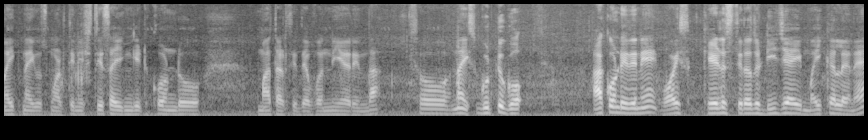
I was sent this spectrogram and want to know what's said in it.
ಮೈಕ್ನ ಯೂಸ್ ಮಾಡ್ತೀನಿ. ಇಷ್ಟು ದಿವಸ ಹಿಂಗೆ ಇಟ್ಕೊಂಡು ಮಾತಾಡ್ತಿದ್ದೆ ಒನ್ ಇಯರಿಂದ so nice good to go ಹಾಕ್ಕೊಂಡಿದ್ದೀನಿ ವಾಯ್ಸ್ ಕೇಳಿಸ್ತಿರೋದು ಡಿ ಜೆ ಐ ಮೈಕಲ್ಲೇ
